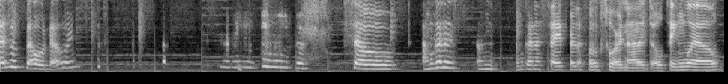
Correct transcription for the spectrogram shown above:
I just don't know. so I'm gonna I'm, I'm gonna say for the folks who are not adulting well,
